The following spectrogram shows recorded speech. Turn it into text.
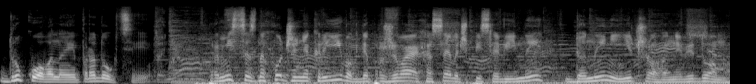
друкованої продукції. Про місце знаходження Криївок, де проживає Хасевич після війни, донині нічого не відомо.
